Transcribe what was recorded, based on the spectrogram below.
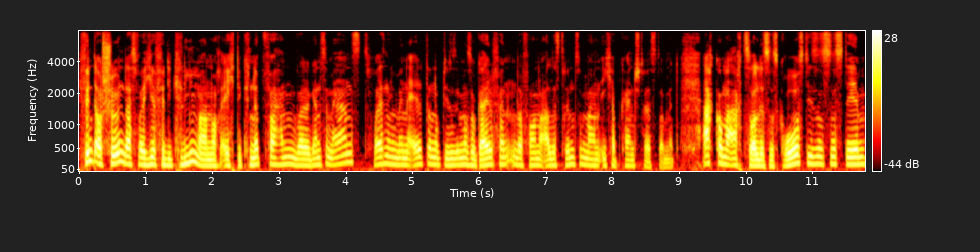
Ich finde auch schön, dass wir hier für die Klima noch echte Knöpfe haben, weil ganz im Ernst, weiß nicht, meine Eltern, ob die das immer so geil finden, da vorne alles drin zu machen. Ich habe keinen Stress damit. 8,8 Zoll ist es groß, dieses System.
